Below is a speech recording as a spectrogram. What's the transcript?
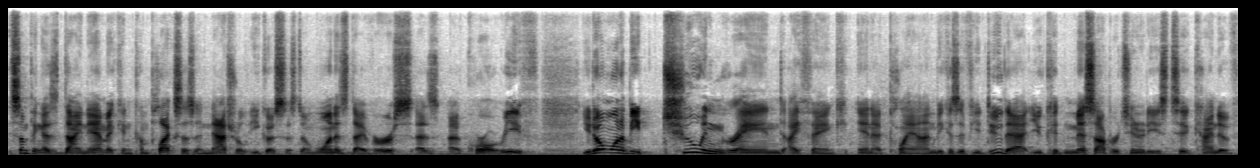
something as dynamic and complex as a natural ecosystem, one as diverse as a coral reef, you don't want to be too ingrained, I think, in a plan because if you do that, you could miss opportunities to kind of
